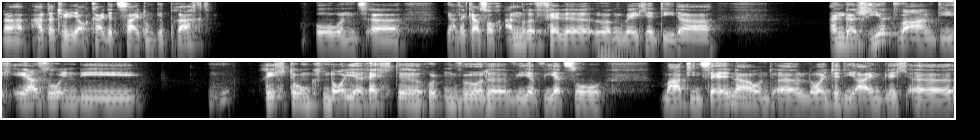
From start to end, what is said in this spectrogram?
Hat natürlich auch keine Zeitung gebracht. Und äh, ja, da gab es auch andere Fälle, irgendwelche, die da engagiert waren, die ich eher so in die Richtung neue Rechte rücken würde, wie, wie jetzt so Martin Sellner und äh, Leute, die eigentlich äh,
